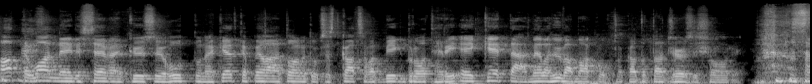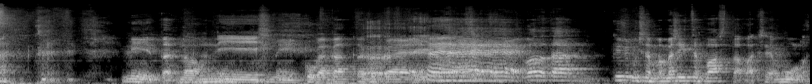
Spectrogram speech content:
Atte 187 kysyy Huttunen, ketkä pelaajan toimituksesta katsovat Big Brotheri? Ei ketään, meillä on hyvä maku. Me katsotaan Jersey Shore. Niin, että no Niin. niin. Kuka katsoo, kuka ei. Hei, hei, hei, mä otan tähän kysymyksen, mä, mä sitten vastaan, vaikka se ei mulle.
